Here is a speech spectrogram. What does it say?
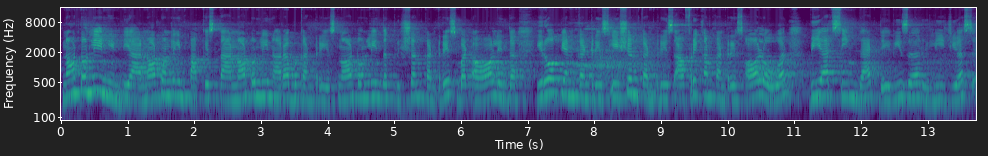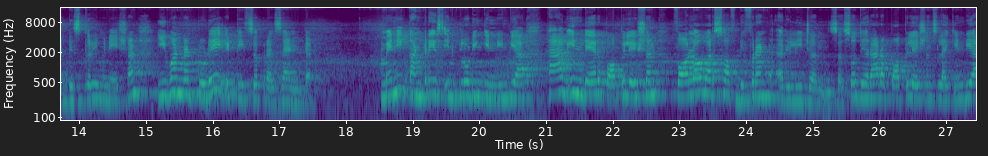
not only in India, not only in Pakistan, not only in Arab countries, not only in the Christian countries, but all in the European countries, Asian countries, African countries, all over, we are seeing that there is a religious discrimination. Even today, it is present. Many countries, including in India, have in their population followers of different religions. So there are populations like india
